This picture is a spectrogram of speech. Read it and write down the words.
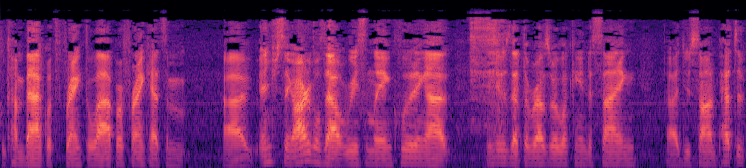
we come back with Frank Dell'Apa. Frank had some uh, interesting articles out recently, including uh, the news that the Revs are looking into signing uh, Dusan Pet-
